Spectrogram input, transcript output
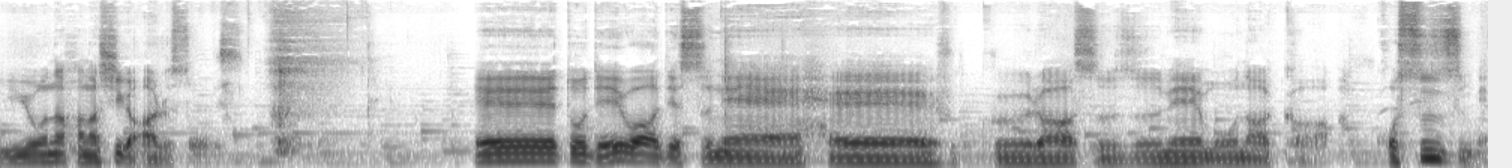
いうような話があるそうです。えーと、ではですね、えー、ふくらすずめもなか、こすずめ、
